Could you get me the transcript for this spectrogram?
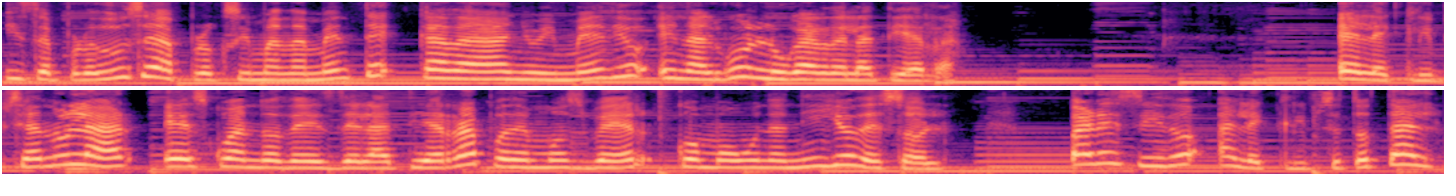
y se produce aproximadamente cada año y medio en algún lugar de la Tierra. El eclipse anular es cuando desde la Tierra podemos ver como un anillo de sol, parecido al eclipse total.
